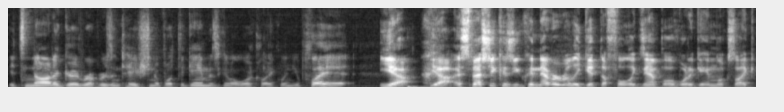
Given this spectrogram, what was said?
it's not a good representation of what the game is going to look like when you play it. Yeah, yeah, especially because you can never really get the full example of what a game looks like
